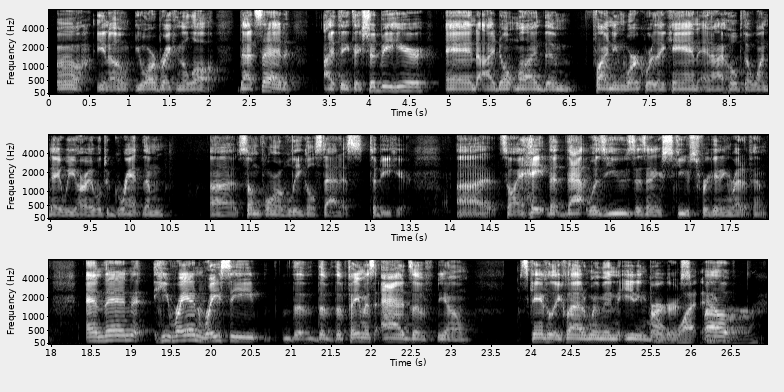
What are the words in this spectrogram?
Oh, you know, you are breaking the law. That said, I think they should be here, and I don't mind them finding work where they can. And I hope that one day we are able to grant them uh, some form of legal status to be here. Uh, so I hate that that was used as an excuse for getting rid of him. And then he ran racy, the, the, the famous ads of, you know, scantily clad women eating burgers. Whatever. Well,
